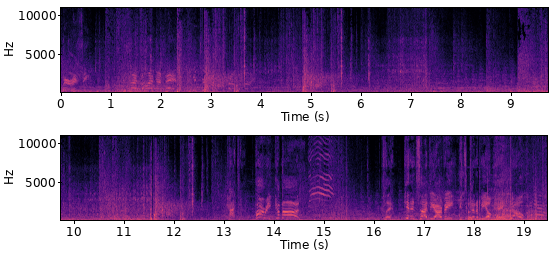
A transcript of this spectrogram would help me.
Where is he? He's right behind that van! Get your ass around behind! Gotcha! Hurry! Come on! Clem, get inside the RV! It's gonna be okay! Go!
